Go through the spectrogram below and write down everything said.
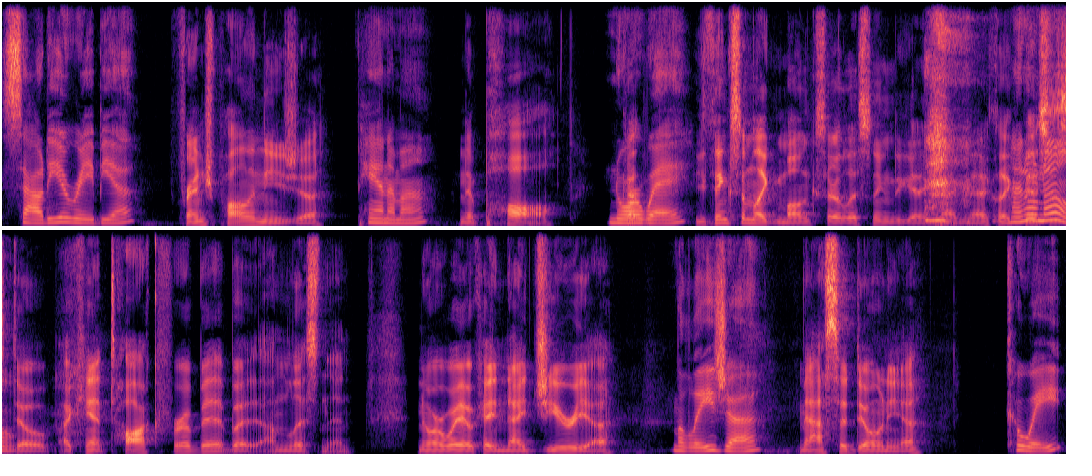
Saudi Arabia, French Polynesia, Panama, Nepal, Norway. You think some like monks are listening to Getting Magnetic? Like this know. is dope. I can't talk for a bit, but I'm listening. Norway, okay. Nigeria, Malaysia, Macedonia, Kuwait,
